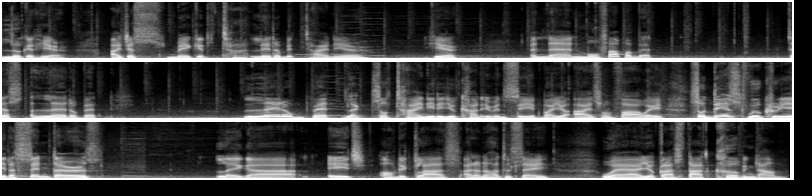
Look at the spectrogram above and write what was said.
look at here. I just make it a little bit tinier here and then move up a bit. Just a little bit. Little bit, like so tiny that you can't even see it by your eyes from far away. So this will create a center's like a uh, edge of the glass. I don't know how to say where your glass start curving down.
